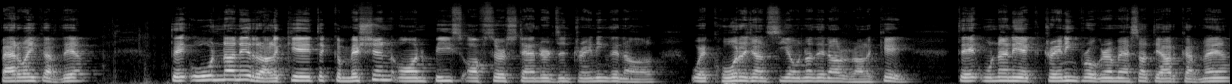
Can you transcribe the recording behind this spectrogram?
ਪੈਰਵਾਈ ਕਰਦੇ ਆ। ਤੇ ਉਹਨਾਂ ਨੇ ਰਲ ਕੇ ਤੇ commission on peace officer standards and training ਦੇ ਨਾਲ, ਉਹ ਇੱਕ ਹੋਰ ਏਜੰਸੀ ਆ, ਉਹਨਾਂ ਦੇ ਨਾਲ ਰਲ ਕੇ ਤੇ ਉਹਨਾਂ ਨੇ ਇੱਕ ਟ੍ਰੇਨਿੰਗ ਪ੍ਰੋਗਰਾਮ ਐਸਾ ਤਿਆਰ ਕਰਨਾ ਆ।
